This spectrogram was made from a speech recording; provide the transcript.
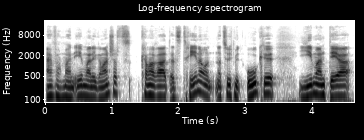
einfach mein ehemaliger Mannschaftskamerad als Trainer und natürlich mit Oke jemand, der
